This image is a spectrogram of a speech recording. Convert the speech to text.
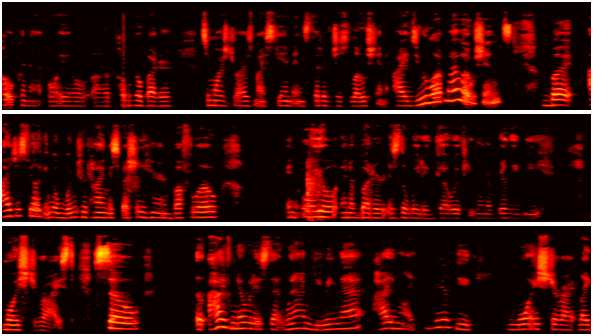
coconut oil, uh, cocoa butter to moisturize my skin instead of just lotion. I do love my lotions, but I just feel like in the wintertime, especially here in Buffalo, an oil and a butter is the way to go if you want to really be moisturized. So uh, I've noticed that when I'm doing that, I'm like really moisturize like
